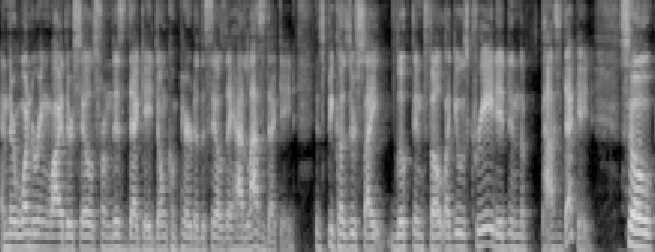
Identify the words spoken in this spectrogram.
and they're wondering why their sales from this decade don't compare to the sales they had last decade. It's because their site looked and felt like it was created in the past decade. So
